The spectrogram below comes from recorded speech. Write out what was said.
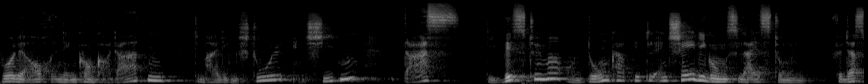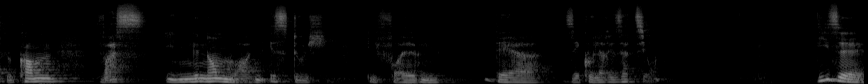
wurde auch in den Konkordaten mit dem Heiligen Stuhl entschieden, dass die Bistümer und Domkapitel Entschädigungsleistungen für das bekommen, was ihnen genommen worden ist durch die Folgen der Säkularisation. Diese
